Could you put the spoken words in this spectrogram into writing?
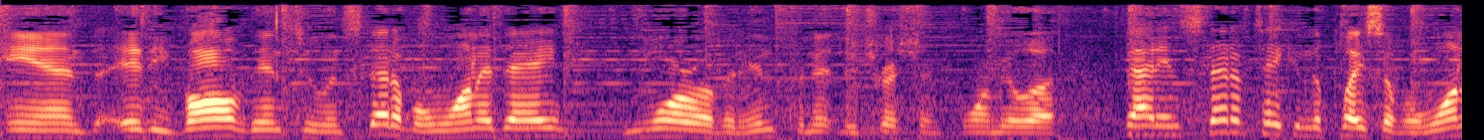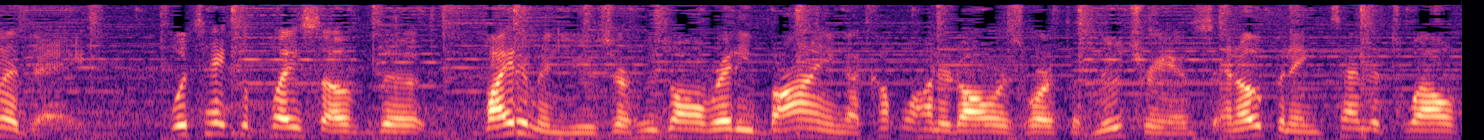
and it evolved into instead of a one a day, more of an infinite nutrition formula that instead of taking the place of a one a day, would take the place of the vitamin user who's already buying a couple hundred dollars worth of nutrients and opening 10 to 12,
